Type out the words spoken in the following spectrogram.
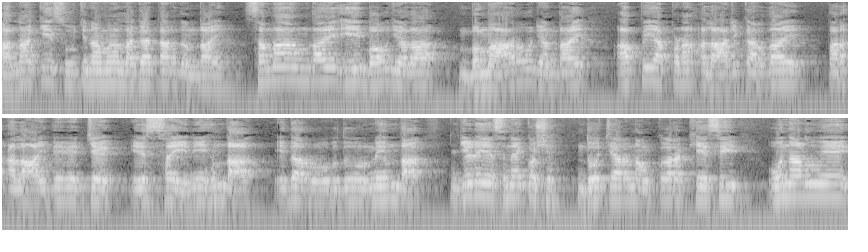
ਹਾਲਾਂਕਿ ਸੂਚਨਾਵਾਂ ਲਗਾਤਾਰ ਦਿੰਦਾ ਏ ਸਮਾਂ ਆਉਂਦਾ ਏ ਇਹ ਬਹੁਤ ਜ਼ਿਆਦਾ ਬਿਮਾਰ ਹੋ ਜਾਂਦਾ ਏ ਆਪੇ ਆਪਣਾ ਇਲਾਜ ਕਰਦਾ ਏ ਪਰ ਇਲਾਜ ਦੇ ਵਿੱਚ ਇਹ ਸਹੀ ਨਹੀਂ ਹੁੰਦਾ, ਇਹਦਾ ਰੋਗ ਦੂਰ ਨਹੀਂ ਹੁੰਦਾ। ਜਿਹੜੇ ਇਸ ਨੇ ਕੁਝ ਦੋ ਚਾਰ ਨੌਕਰ ਰੱਖੇ ਸੀ, ਉਹਨਾਂ ਨੂੰ ਇਹ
